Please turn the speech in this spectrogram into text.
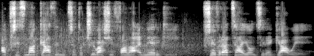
a przez magazyn przetoczyła się fala energii, przewracając regały.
